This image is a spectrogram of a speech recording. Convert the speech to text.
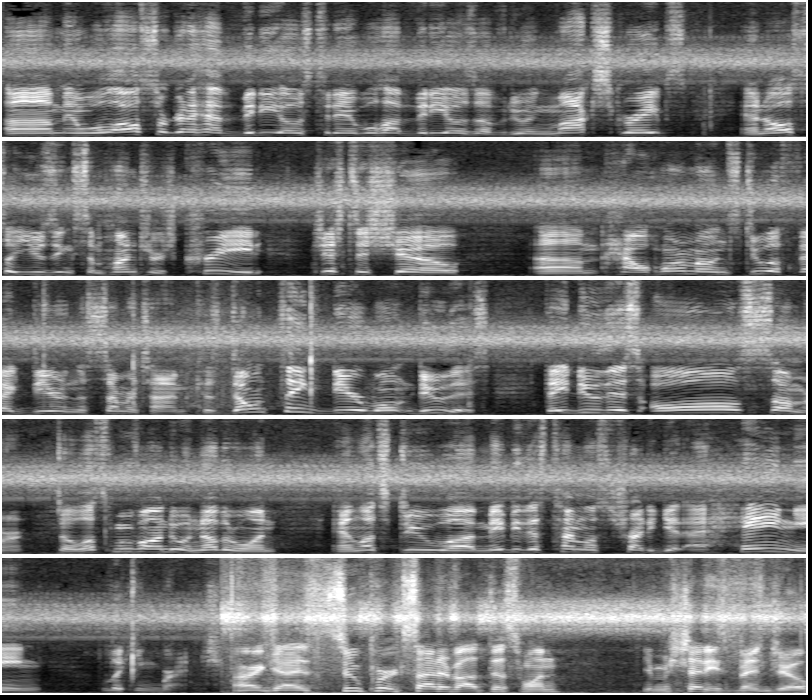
Um, and we're also gonna have videos today. We'll have videos of doing mock scrapes and also using some Hunter's Creed just to show um, how hormones do affect deer in the summertime. Because don't think deer won't do this. They do this all summer. So let's move on to another one and let's do, uh, maybe this time let's try to get a hanging licking branch. All right guys, super excited about this one. Your machete's bent, Joe.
